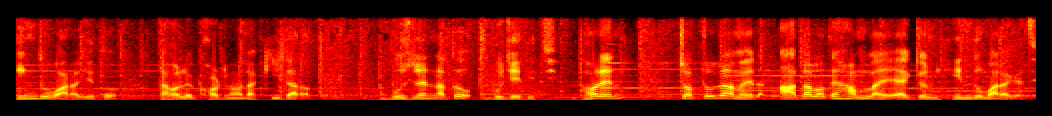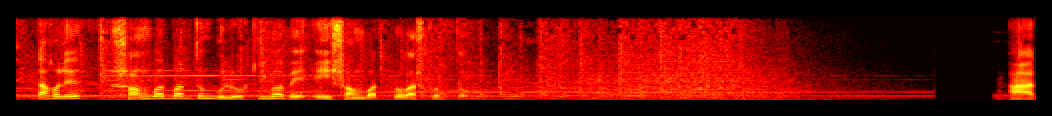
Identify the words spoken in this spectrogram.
হিন্দু মারা যেত তাহলে ঘটনাটা কি দাঁড়াতো? বুঝলেন না তো? বুঝিয়ে দিচ্ছি। ধরেন, চট্টগ্রামের আদালতে হামলায় একজন হিন্দু মারা গেছে। তাহলে সংবাদ মাধ্যমগুলো কীভাবে এই সংবাদ প্রকাশ করত? আর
